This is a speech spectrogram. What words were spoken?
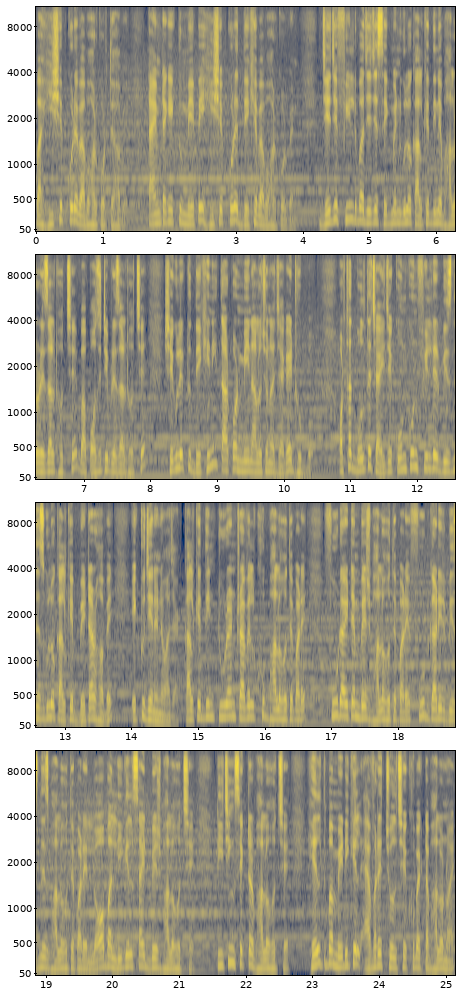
বা হিসেব করে ব্যবহার করতে হবে। টাইমটাকে একটু মেপে, হিসেব করে দেখে ব্যবহার করবেন। যে যে ফিল্ড বা যে যে সেগমেন্টগুলো কালকের দিনে ভালো রেজাল্ট হচ্ছে বা পজিটিভ রেজাল্ট হচ্ছে সেগুলো একটু দেখে নিই, তারপর মেন আলোচনার জায়গায় ঢুকবো। অর্থাৎ বলতে চাই যে কোন কোন ফিল্ডের বিজনেসগুলো কালকে বেটার হবে একটু জেনে নেওয়া যাক। কালকের দিন ট্যুর অ্যান্ড ট্রাভেল খুব ভালো হতে পারে, ফুড আইটেম বেশ ভালো হতে পারে, ফুড গাড়ির বিজনেস ভালো হতে পারে, ল বা লিগেল সাইড বেশ ভালো হচ্ছে, টিচিং সেক্টর ভালো হচ্ছে, হেলথ বা মেডিকেল অ্যাভারেজ চলছে খুব একটা ভালো নয়,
